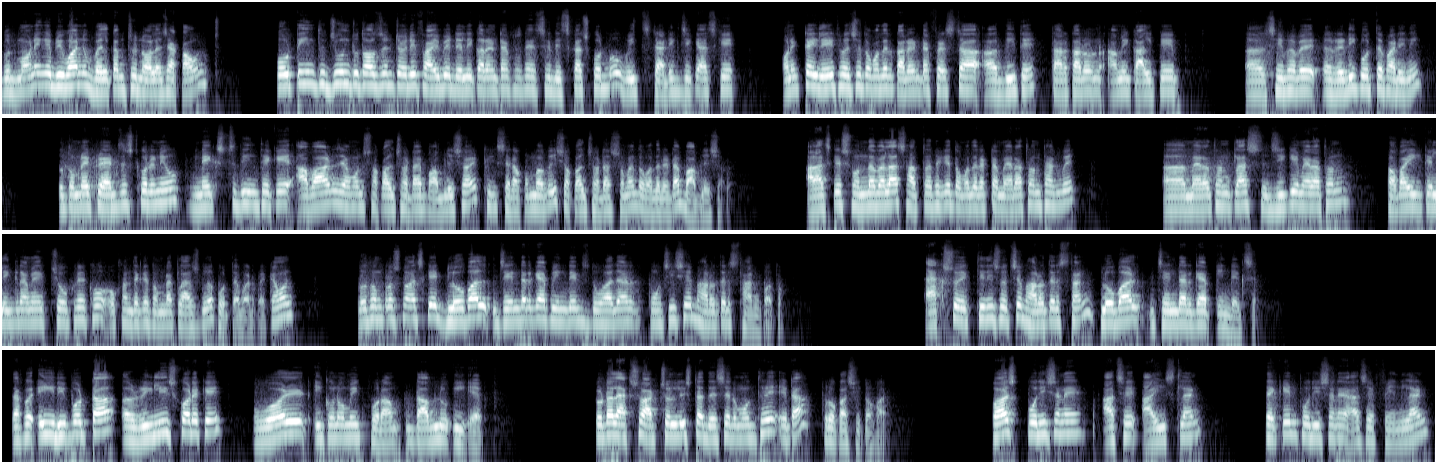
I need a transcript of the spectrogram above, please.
Good morning, everyone. Welcome to Knowledge Account. 14th June two thousand twenty ফাইভে daily current affairs discuss করব with static GK আজকে অনেকটাই late হয়েছে তোমাদের current অ্যাফেয়ার্সটা দিতে। তার কারণ আমি কালকে সেইভাবে রেডি করতে পারিনি। তো তোমরা একটু অ্যাডজাস্ট করে নিও। নেক্সট দিন থেকে আবার যেমন সকাল ছটায় পাবলিশ হয় ঠিক সেরকমভাবেই সকাল ছটার সময় তোমাদের এটা পাবলিশ হবে। আর আজকে সন্ধ্যাবেলা সাতটা থেকে তোমাদের একটা ম্যারাথন থাকবে। ম্যারাথন ক্লাস জিকে ম্যারাথন সবাই টেলিগ্রামে চোখ রেখো, ওখান থেকে তোমরা ক্লাসগুলো করতে পারবে। কেমন? প্রথম প্রশ্ন আজকে গ্লোবাল জেন্ডার গ্যাপ ইন্ডেক্স দু হাজার পঁচিশে ভারতের স্থান কত? একশো একত্রিশ হচ্ছে ভারতের স্থান গ্লোবাল জেন্ডার গ্যাপ ইন্ডেক্সে দেখো, এই রিপোর্টটা রিলিজ করে কে? World Economic Forum WEF total একশো আটচল্লিশটা দেশের মধ্যে এটা প্রকাশিত হয়। ফার্স্ট পজিশনে আছে আইসল্যান্ড সেকেন্ড পজিশনে আছে ফিনল্যান্ড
